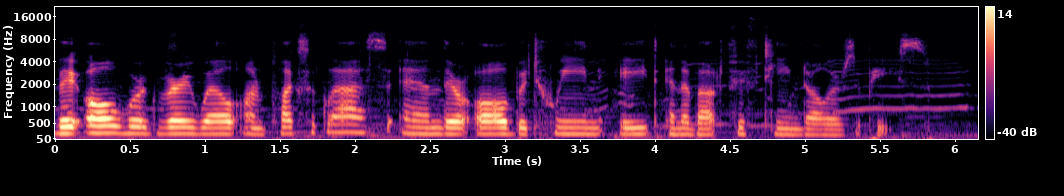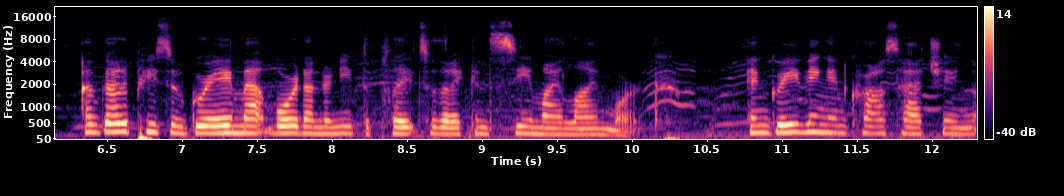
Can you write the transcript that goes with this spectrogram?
They all work very well on plexiglass and they're all between 8 and about $15 a piece. I've got a piece of gray mat board underneath the plate so that I can see my line work. Engraving and cross-hatching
